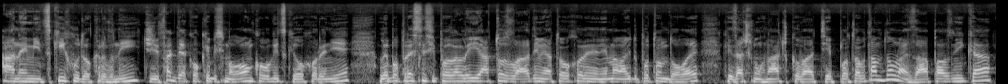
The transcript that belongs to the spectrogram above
anemický, chudokrvný, čiže fakt ako keby si mal onkologické ochorenie, lebo presne si povedali, ja to zvládnem, ja to ochorenie nemám a idú potom dole, keď začnú hnačkovať teplotu, alebo tam doma aj zápalníka,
